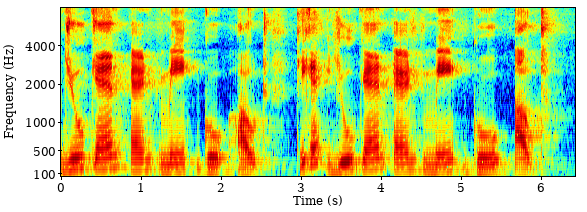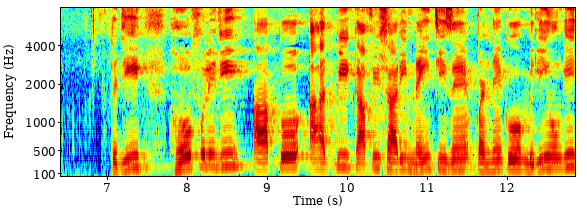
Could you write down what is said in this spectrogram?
You can and may go out ठीक है? You can and may go out तो जी होपफुली जी, आपको आज भी काफ़ी सारी नई चीज़ें पढ़ने को मिली होंगी।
